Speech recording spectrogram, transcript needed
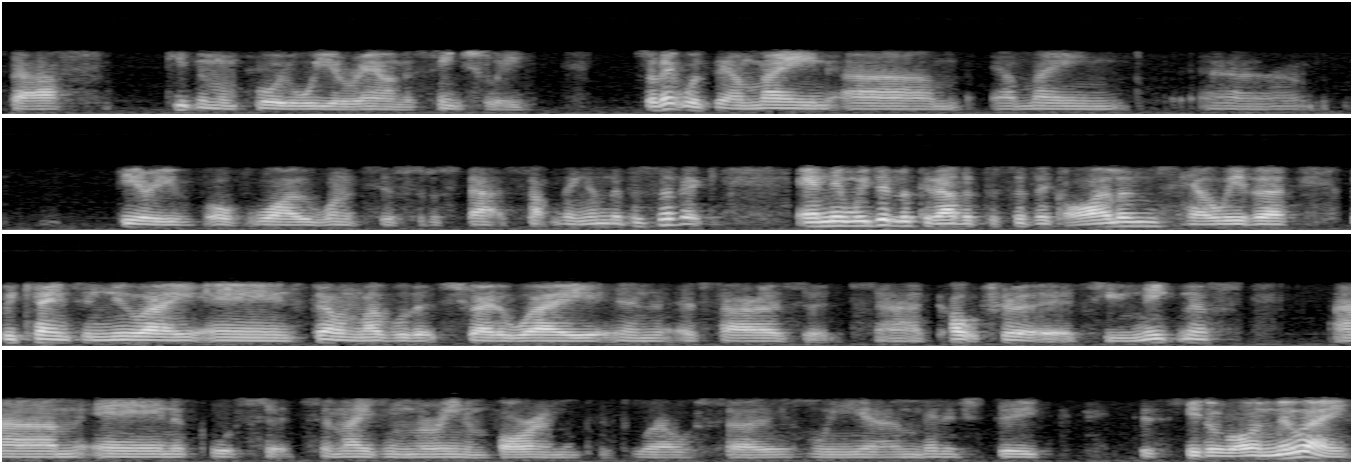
staff keep them employed all year round, essentially. So that was our main um, our main uh, theory of why we wanted to sort of start something in the Pacific. And then we did look at other Pacific islands. However, we came to Niue and fell in love with it straight away in, as far as its uh, culture, its uniqueness, um, and of course it's amazing marine environment as well. So we um, managed to, to settle on Niue.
